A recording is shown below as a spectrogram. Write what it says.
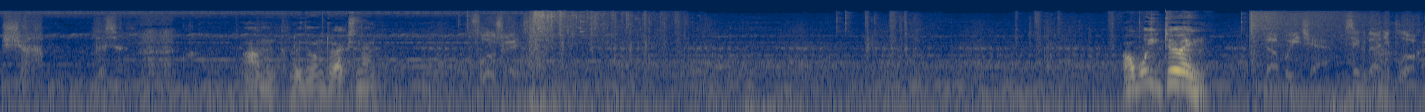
Shut up. Listen. Oh, I'm in completely the wrong direction then. Слушаюсь. Oh, what are you doing? Добыча. Всегда неплохо.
